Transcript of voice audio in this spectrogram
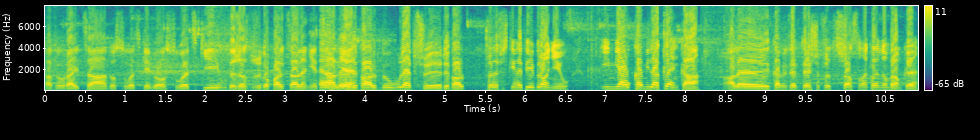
Paweł Rajca do Sułeckiego. Sułecki uderza z dużego palca, ale nie celnie. Ale rywal był lepszy. Rywal przede wszystkim lepiej bronił. I miał Kamila Klęka, ale Kamil Klęk to jeszcze przed szansą na kolejną bramkę.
